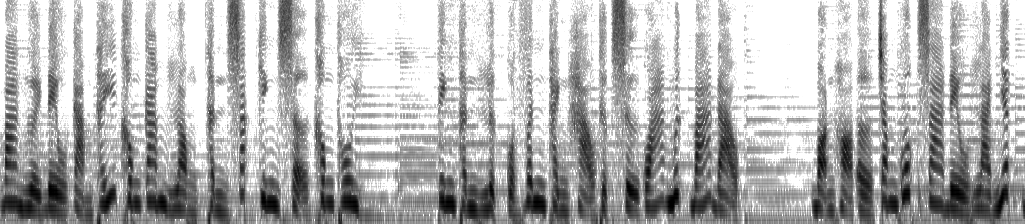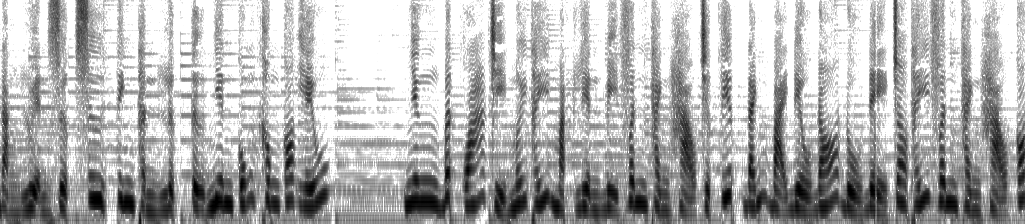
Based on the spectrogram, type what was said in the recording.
Ba người đều cảm thấy không cam lòng, thần sắc kinh sợ không thôi. Tinh thần lực của Vân Thành Hảo thực sự quá mức bá đạo. Bọn họ ở trong quốc gia đều là nhất đẳng luyện dược sư, tinh thần lực tự nhiên cũng không có yếu. Nhưng bất quá chỉ mới thấy mặt liền bị Vân Thành Hảo trực tiếp đánh bại, điều đó đủ để cho thấy Vân Thành Hảo có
